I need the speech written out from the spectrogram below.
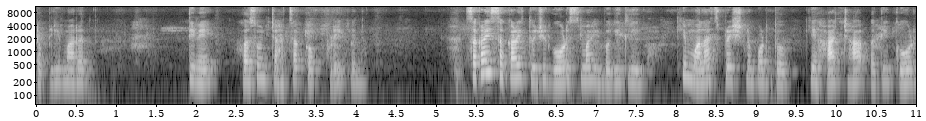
टपली मारत तिने हसून चहाचा कप पुढे केला. सकाळी सकाळी तुझी गोड स्माईल बघितली की मलाच प्रश्न पडतो की हा चहा अधिक गोड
